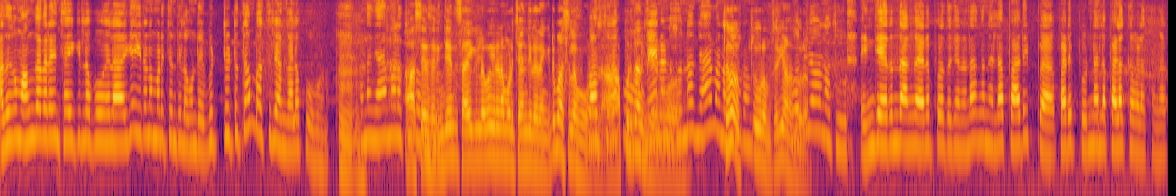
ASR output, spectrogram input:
அதுவும் அங்கே வரையும் சைக்கிளில் போகலாக இரணமடிச்சந்தியில் கொண்டு விட்டுட்டு தான் பஸ்ஸில் அங்கால போகணும். ஆனால் நியாயமான சரி சரி. இங்கேருந்து சைக்கிளில் போய் இரண்டு சந்தியில் இறங்கிட்டு பஸ்ஸில் போகணும். அப்படி தான் மேனன்னு சொன்னால் நியாயமான தூரம். சரியான தூரம். இங்கே இருந்து அங்கே அனுப்புறதுக்கு என்னன்னா அங்கே நல்லா படிப்பு படிப்பு நல்ல பழக்க வழக்கங்கள்.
